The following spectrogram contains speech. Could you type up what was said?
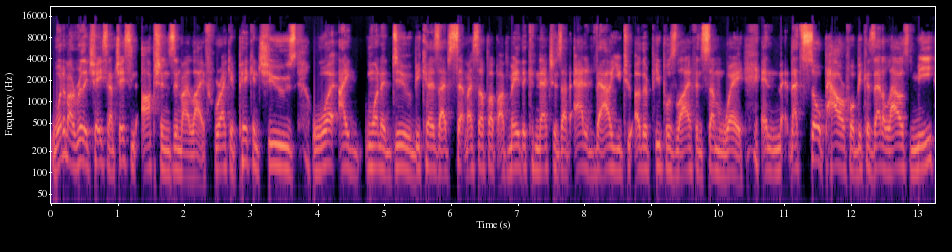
what am I really chasing? I'm chasing options in my life where I can pick and choose what I want to do because I've set myself up. I've made the connections. I've added value to other people's life in some way, and that's so powerful because that allows me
